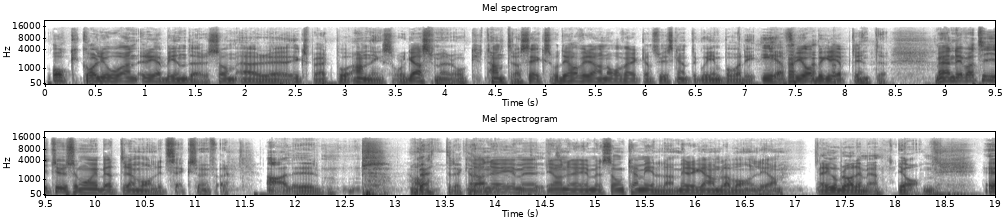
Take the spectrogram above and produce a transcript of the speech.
Och Carl-Johan Rebinder som är eh, expert på andningsorgasmer och tantrasex. Och det har vi redan avverkat så vi ska inte gå in på vad det är, för jag begrep det inte. Men det var 10 000 gånger bättre än vanligt sex ungefär. Ja, bättre kan Jag nöjer, mig, jag nöjer mig som Camilla med det gamla vanliga. Det går bra det med. Ja. Eh,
